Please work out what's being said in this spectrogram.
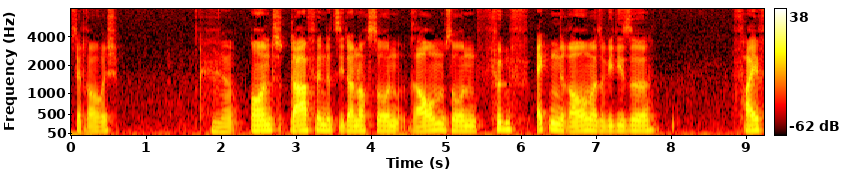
Sehr traurig. Ja. Und da findet sie dann noch so einen Raum, so einen Fünf-Ecken-Raum, also wie diese Five,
